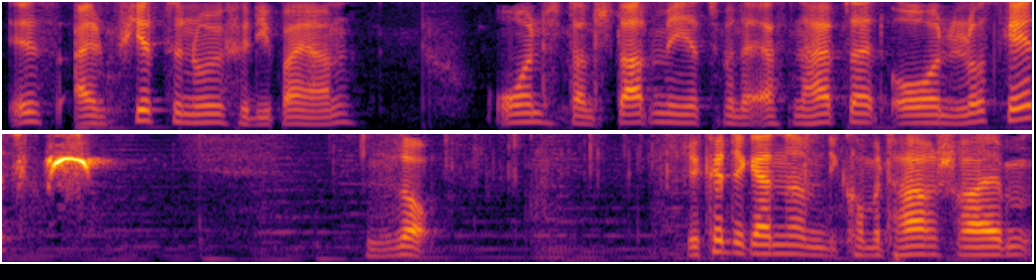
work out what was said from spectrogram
ist ein 4 zu 0 für die Bayern. Und dann starten wir jetzt mit der ersten Halbzeit und los geht's. So. Ihr könnt ja gerne in die Kommentare schreiben,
